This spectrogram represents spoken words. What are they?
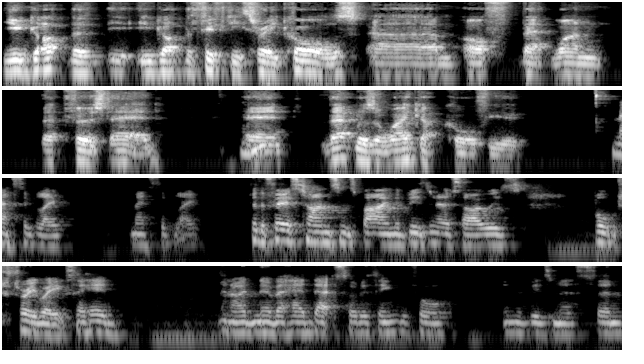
you got the you got the 53 calls um, off that one that first ad mm-hmm. and that was a wake-up call for you. Massively massively. For the first time since buying the business i was booked three weeks ahead and i'd never had that sort of thing before in the business and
